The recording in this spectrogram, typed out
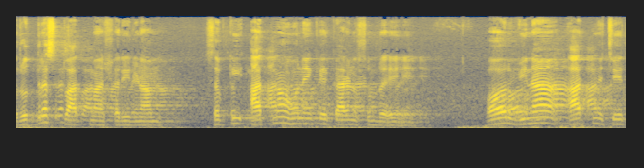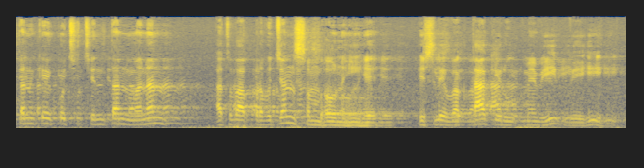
रुद्रस्वात्मा शरीर नाम सबकी आत्मा होने के कारण सुन रहे हैं। और बिना आत्म चेतन के कुछ चिंतन, मनन अथवा प्रवचन संभव नहीं है। इसलिए वक्ता के रूप में भी वे ही हैं।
